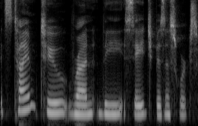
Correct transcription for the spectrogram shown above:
it's time to run the Sage BusinessWorks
